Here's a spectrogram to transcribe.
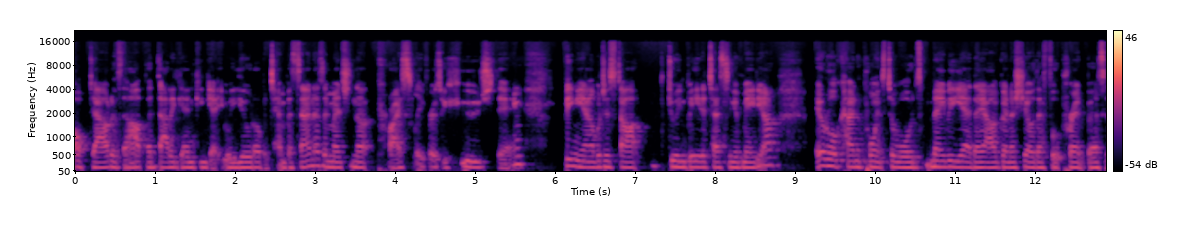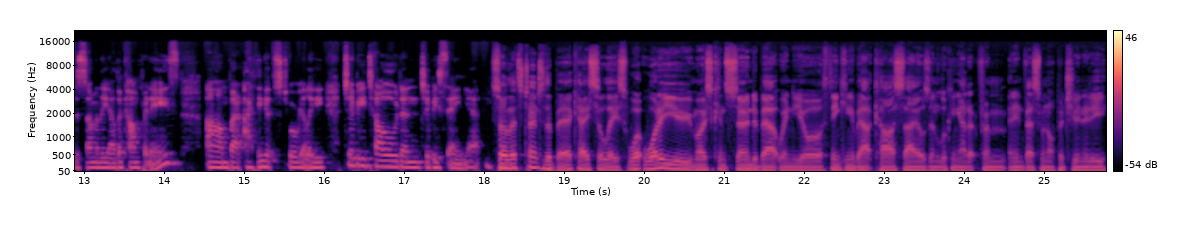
opt out of that, but that again can get you a yield over 10%. As I mentioned, that price lever is a huge thing. Being able to start doing beta testing of media it all kind of points towards maybe, yeah, they are going to show their footprint versus some of the other companies. Um, but I think it's still really to be told and to be seen yet. So let's turn to the bear case, Elise. What, what are you most concerned about when you're thinking about car sales and looking at it from an investment opportunity,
